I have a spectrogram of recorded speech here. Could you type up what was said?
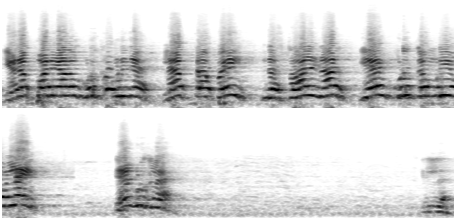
எடப்பாடியாலும் கொடுக்க முடிஞ்ச லேப்டாப்பை இந்த ஸ்டாலினால் ஏன் கொடுக்க முடியவில்லை? ஏன் கொடுக்கல? இல்ல.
